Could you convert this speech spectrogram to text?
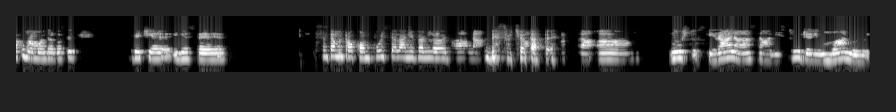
acum am îndrăgostit. Deci este... Suntem într-o compulsie la nivel da, da, de societate. Da, a, nu știu, spirala asta a distrugerii umanului.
